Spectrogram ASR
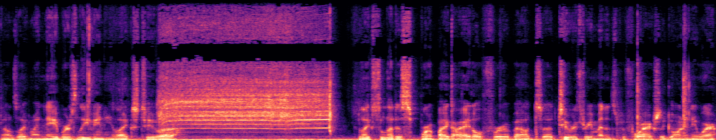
Sounds like my neighbor's leaving. He likes to uh, he likes to let his sport bike idle for about uh, two or three minutes before actually going anywhere.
